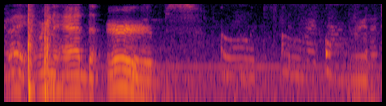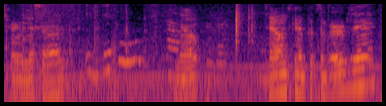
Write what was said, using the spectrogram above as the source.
All right, and we're gonna add the herbs. Oh, it's, oh, Oh. And we're gonna turn this on. is this one? No. This is it. Talon's gonna put some herbs in. Use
